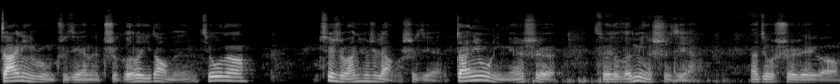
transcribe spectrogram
dining room 之间呢只隔了一道门，结果呢这是完全是两个世界。dining room 里面是所谓的文明世界，那就是这个。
